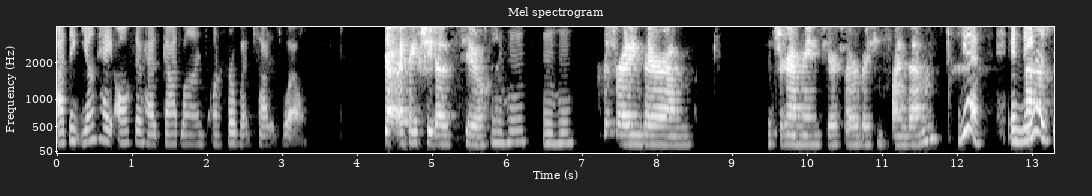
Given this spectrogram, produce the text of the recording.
I think Younghae also has guidelines on her website as well. Yeah, I think she does too. Mm-hmm. Mm-hmm. Just writing their um, Instagram names here so everybody can find them. Yes, and Nina's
